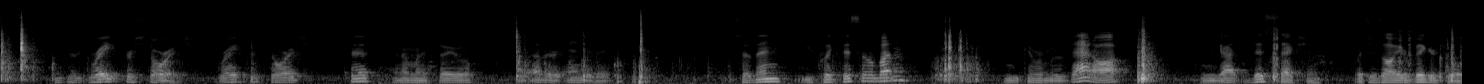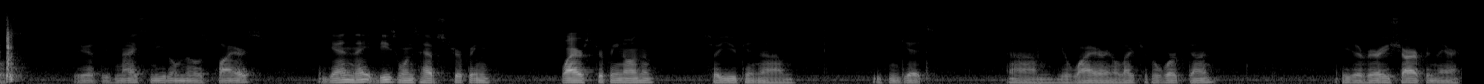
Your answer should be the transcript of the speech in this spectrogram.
This is great for storage. Great for storage. This, and I'm going to show you the other end of it. So then you click this little button, and you can remove that off, and you got this section, which is all your bigger tools. You got these nice needle nose pliers. Again, they, these ones have stripping, wire stripping on them, so you can um, you can get um, your wire and electrical work done. These are very sharp in there.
